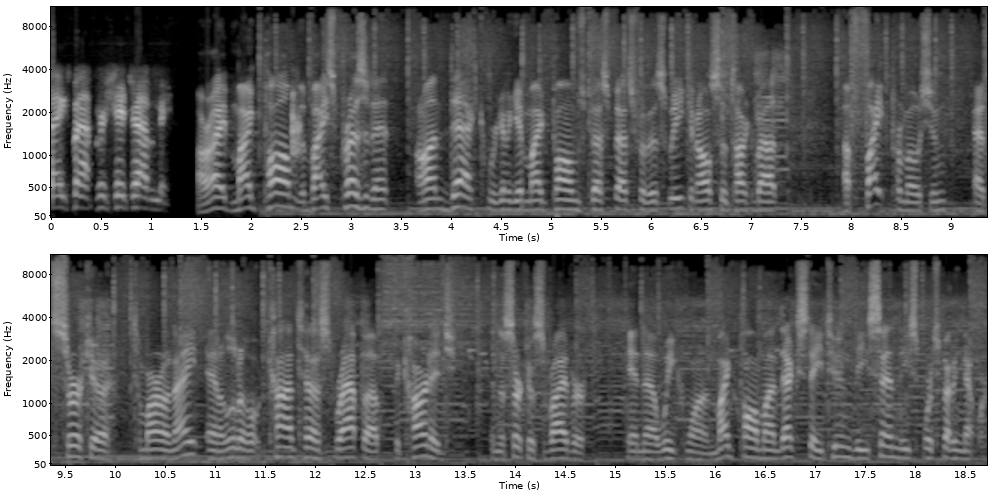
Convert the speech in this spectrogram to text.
Thanks, Matt. Appreciate you having me. All right, Mike Palm, the vice president, on deck. We're going to get Mike Palm's best bets for this week and also talk about a fight promotion at Circa tomorrow night and a little contest wrap up, the Carnage and the Circa Survivor in uh, week one. Mike Palm on deck. Stay tuned. VSIN, the Sports Betting Network.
